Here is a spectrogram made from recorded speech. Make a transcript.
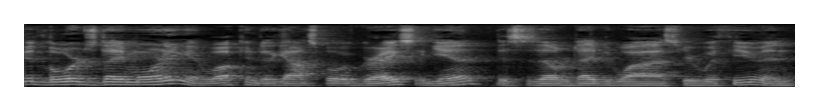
Good Lord's Day morning, and welcome to the Gospel of Grace again. This is Elder David Wise here with you, and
